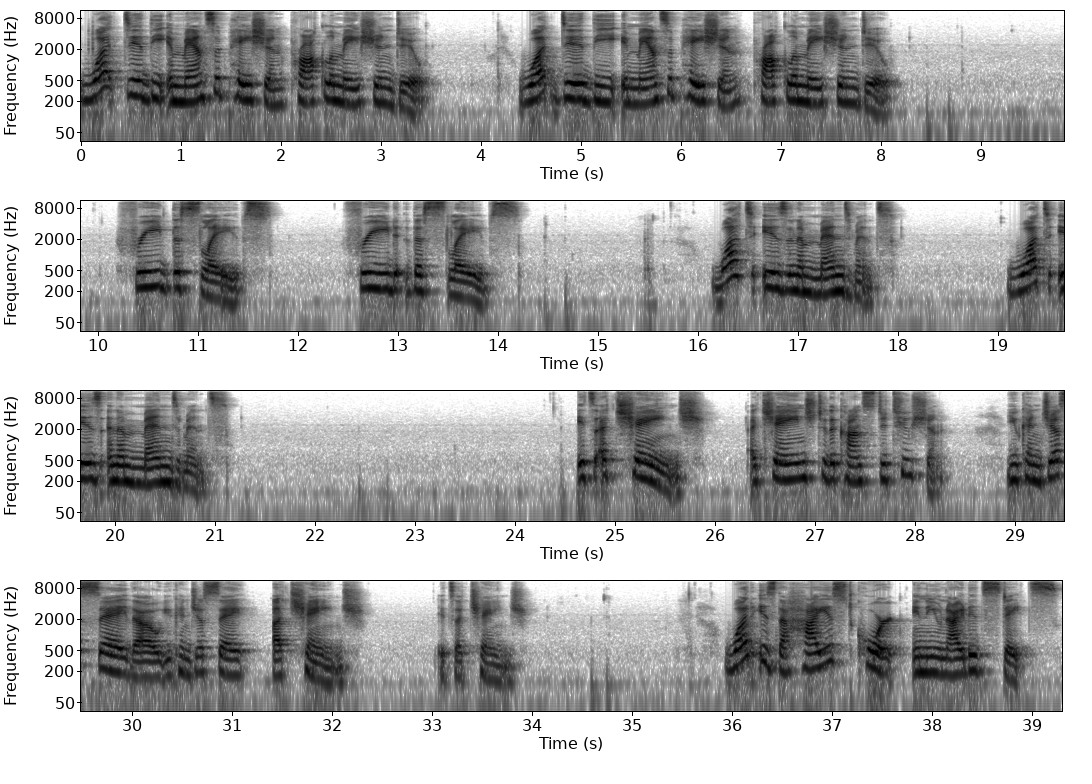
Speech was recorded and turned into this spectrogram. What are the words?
What did the Emancipation Proclamation do? What did the Emancipation Proclamation do? Freed the slaves. Freed the slaves. What is an amendment? What is an amendment? It's a change, a change to the Constitution. You can just say, though, you can just say a change. It's a change. What is the highest court in the United States?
